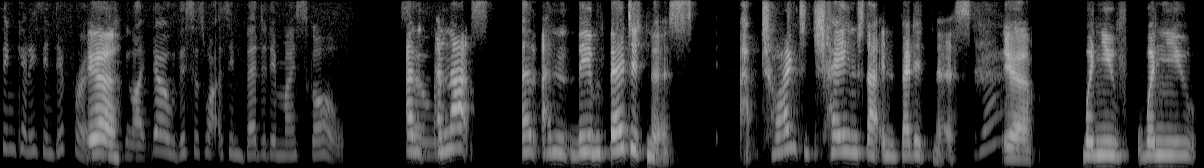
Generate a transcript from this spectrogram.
think anything different. Yeah. I'd be like, no, this is what is embedded in my skull. and So, and that's and, and the embeddedness trying to change that embeddedness yeah. Yeah. when you've when you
